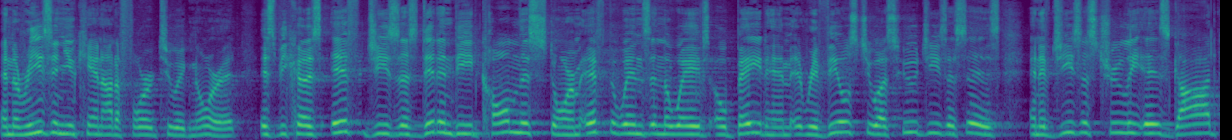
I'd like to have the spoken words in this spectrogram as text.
And the reason you cannot afford to ignore it is because if Jesus did indeed calm this storm, if the winds and the waves obeyed him, it reveals to us who Jesus is. And if Jesus truly is God,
